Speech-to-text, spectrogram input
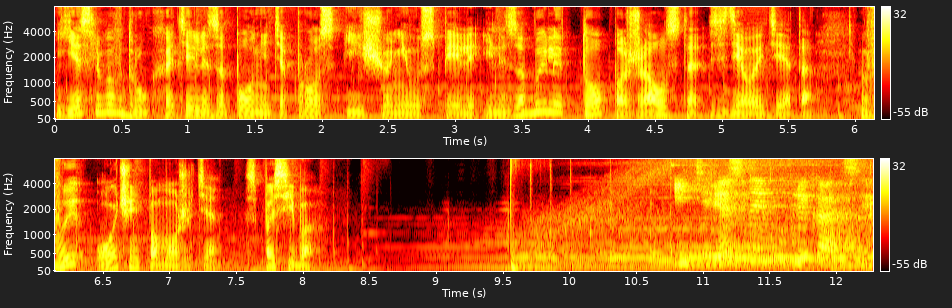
Если вы вдруг хотели заполнить опрос и еще не успели или забыли, то, пожалуйста, сделайте это. Вы очень поможете. Спасибо. Интересные публикации.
